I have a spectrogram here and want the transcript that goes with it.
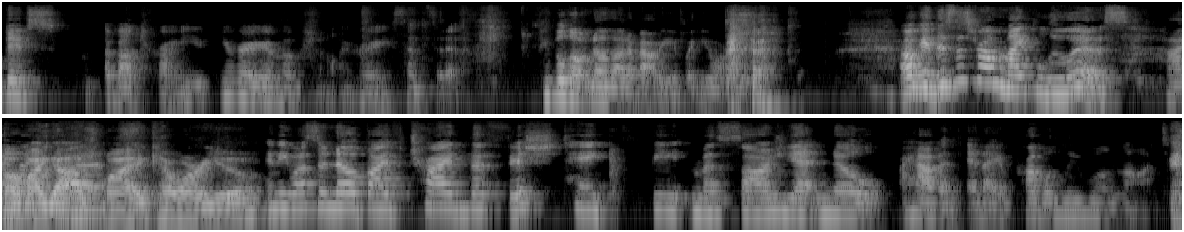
Dave's about to cry. You, you're very emotional. You're very sensitive. People don't know that about you, but you are. okay, this is from Mike Lewis. Hi. oh my gosh, Lewis. Mike, how are you? And he wants to know if I've tried the fish tank feet massage yet. No, I haven't, and I probably will not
